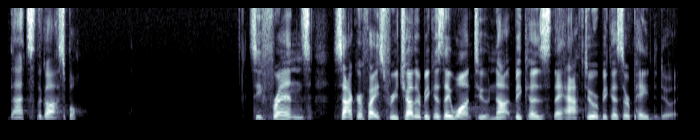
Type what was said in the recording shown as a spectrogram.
That's the gospel. See, friends sacrifice for each other because they want to, not because they have to or because they're paid to do it.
